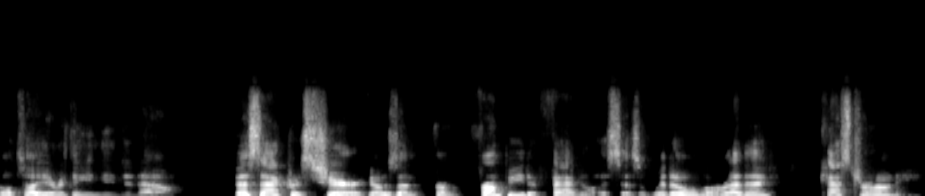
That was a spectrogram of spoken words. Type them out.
It will tell you everything you need to know. Best actress Cher goes on from frumpy to fabulous as a widow Loretta Castorini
